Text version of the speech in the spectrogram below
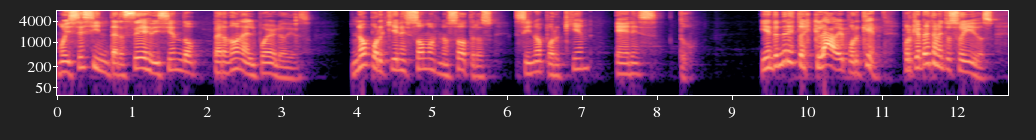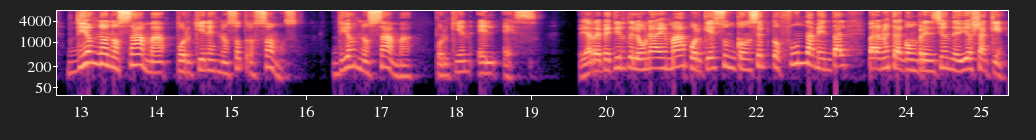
Moisés intercede diciendo, perdona al pueblo, Dios. No por quienes somos nosotros, sino por quién eres tú. Y entender esto es clave, ¿por qué? Porque préstame tus oídos. Dios no nos ama por quienes nosotros somos. Dios nos ama por quien Él es. Voy a repetírtelo una vez más porque es un concepto fundamental para nuestra comprensión de Dios, ya que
